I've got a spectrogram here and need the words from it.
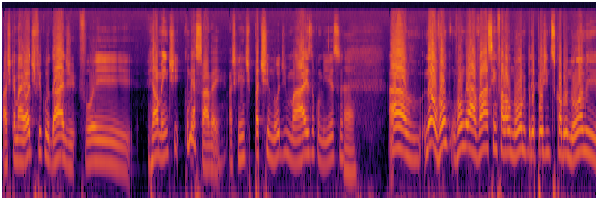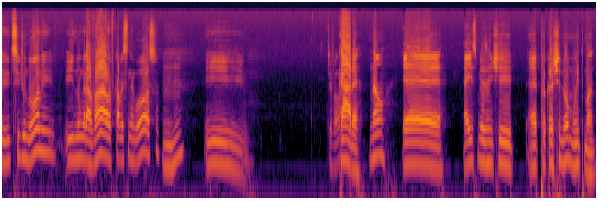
acho que a maior dificuldade foi realmente começar, velho. Acho que a gente patinou demais no começo. É. Ah, não, vamos, vamos gravar sem falar o nome, depois a gente descobre o nome, a gente decide o nome e não gravar, ficava esse negócio. Uhum. E. Cara, não. É. É isso mesmo, a gente é, procrastinou muito, mano.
